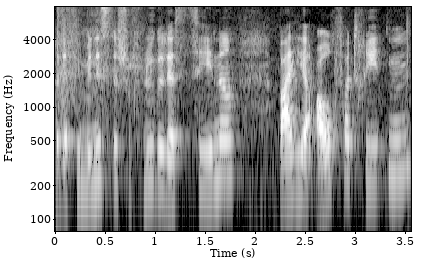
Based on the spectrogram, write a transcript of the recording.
Der feministische Flügel der Szene war hier auch vertreten.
